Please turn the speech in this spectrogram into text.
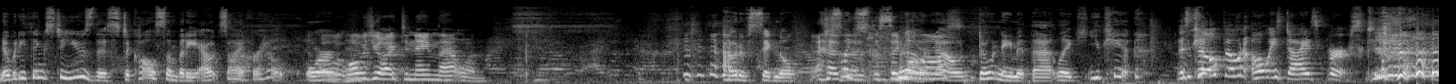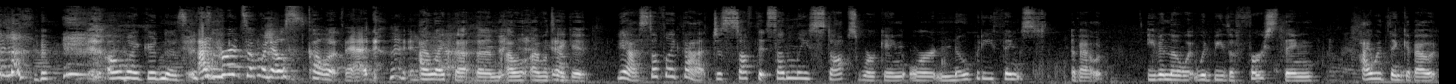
nobody thinks to use this to call somebody outside for help or what, what would you like to name that one? out of signal Just The- like the signal no loss? no don't name it that like you can't The cell phone always dies first. oh my goodness It's I've like- heard someone else call it that. I like that then. I will, I will take Yeah. it. Yeah, stuff like that. Just stuff that suddenly stops working or nobody thinks about, even though it would be the first thing I would think about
